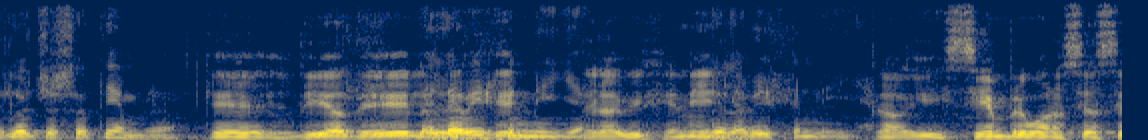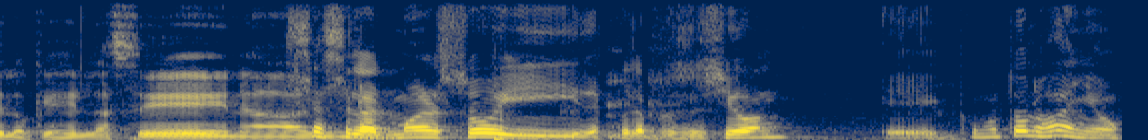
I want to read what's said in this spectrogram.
del 8 de septiembre. Que es el día de la, Virgen, Niña. De la Virgen Niña. De la Virgen Niña. Claro, y siempre, bueno, se hace lo que es la cena. Se hace el almuerzo y después la procesión, eh, como todos los años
